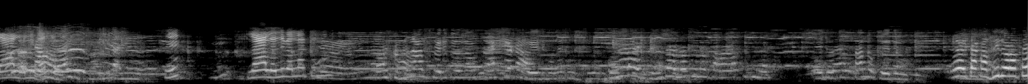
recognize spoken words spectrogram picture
লাল হলে ভালো হ্যাঁ লাল হলে ভালো লাগবে না? এই টাকা দিল রাতে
